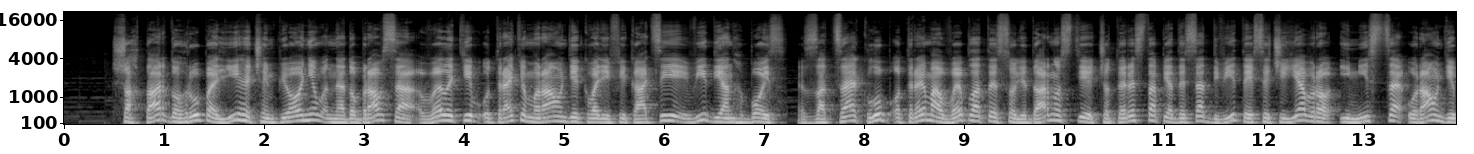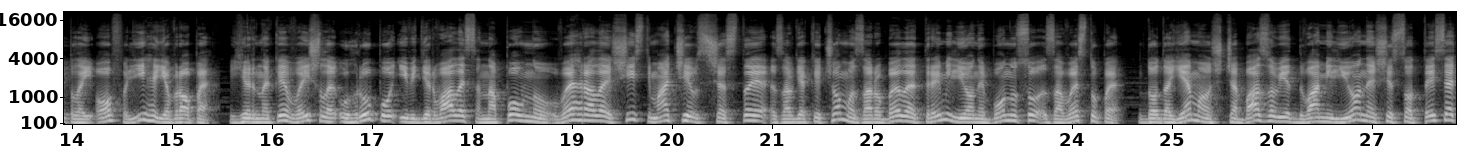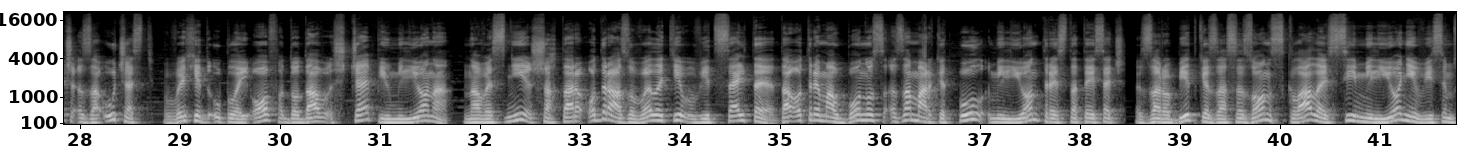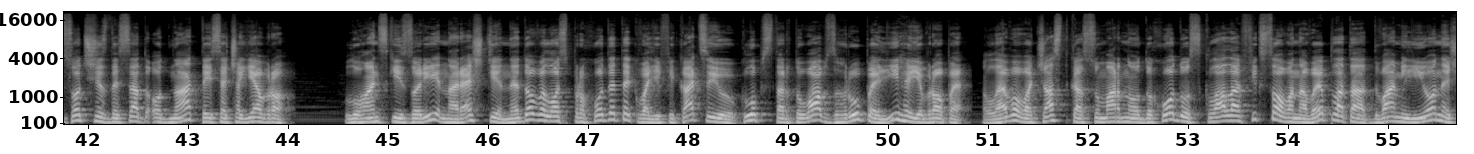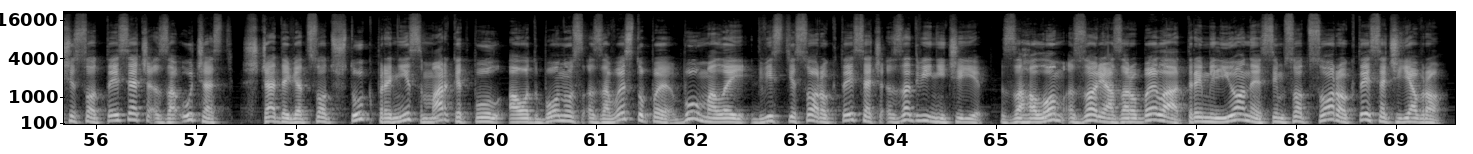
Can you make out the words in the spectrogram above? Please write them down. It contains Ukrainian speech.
Шахтар до групи Ліги Чемпіонів не добрався, вилетів у третьому раунді кваліфікації від Young Boys. За це клуб отримав виплати солідарності 452 тисячі євро і місце у раунді плей-офф Ліги Європи. Гірники вийшли у групу і відірвались на повну. Виграли 6 матчів з 6, завдяки чому заробили 3 мільйони бонусу за виступи. Додаємо ще базові 2 мільйони 600 тисяч за участь. Вихід у плей-офф додав ще півмільйона. Навесні Шахтар одразу вилетів від Сельти та отримав бонус за маркетпул мільйон 300 тисяч. Заробітки за сезон склали 7 мільйонів 861 тисяча євро. Луганській зорі нарешті не довелось проходити кваліфікацію. Клуб стартував з групи Ліги Європи. Левова частка сумарного доходу склала фіксована виплата 2 мільйони 600 тисяч за участь. Ще 900 штук приніс маркетпул, а от бонус за виступи був малий 240 тисяч за дві нічиї. Загалом зоря заробила 3 мільйони 740 тисяч євро.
